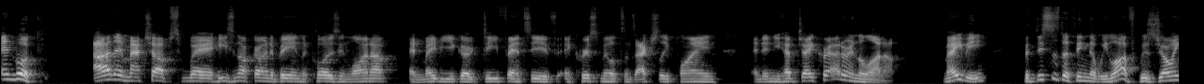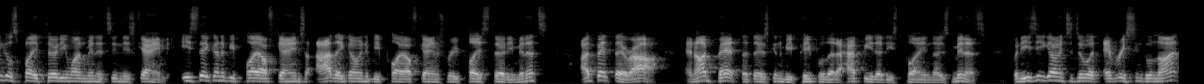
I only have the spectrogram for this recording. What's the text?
And look, are there matchups where he's not going to be in the closing lineup and maybe you go defensive and Khris Middleton's actually playing and then you have Jae Crowder in the lineup? Maybe. But this is the thing that we love because Joe Ingles played 31 minutes in this game. Is there going to be playoff games? Are there going to be playoff games where he plays 30 minutes? I bet there are. And I bet that there's going to be people that are happy that he's playing those minutes. But is he going to do it every single night?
